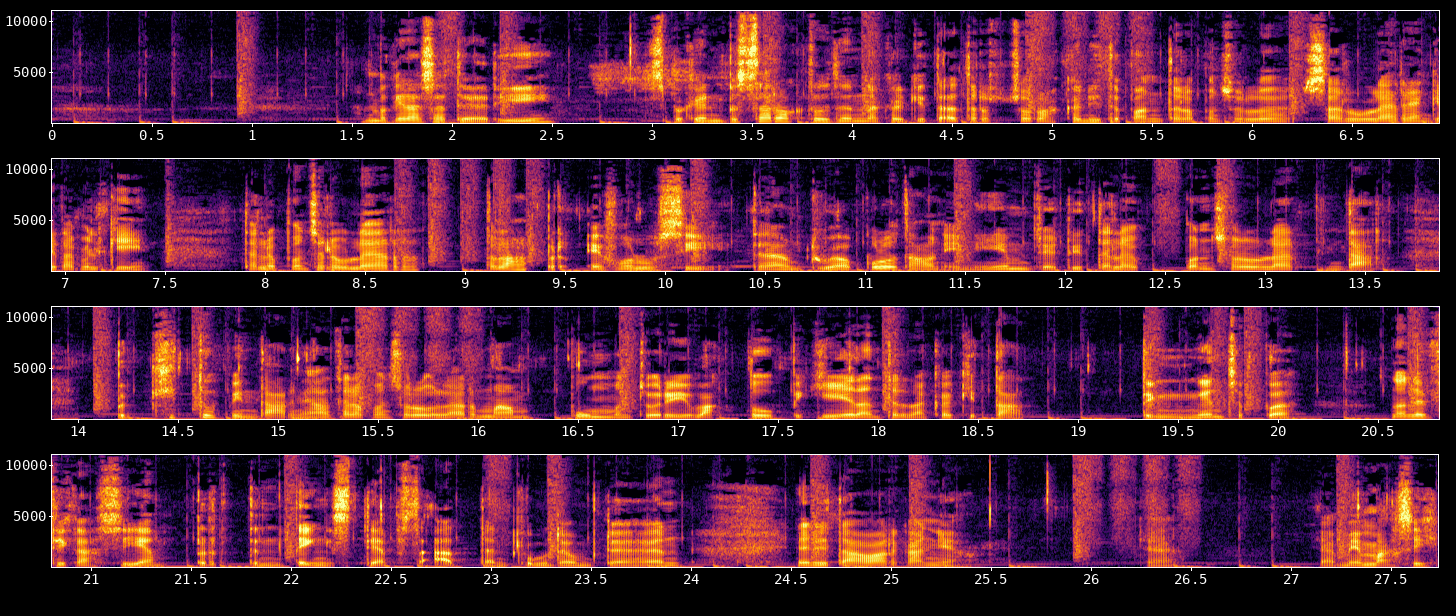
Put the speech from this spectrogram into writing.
Tanpa kita sadari, sebagian besar waktu dan tenaga kita tercurahkan di depan telepon seluler yang kita miliki. Telepon seluler telah berevolusi dalam 20 tahun ini menjadi telepon seluler pintar. Begitu pintarnya, telepon seluler mampu mencuri waktu, pikiran, dan tenaga kita dengan sebuah notifikasi yang berdenting setiap saat dan kemudahan yang ditawarkannya. Ya ya memang sih.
